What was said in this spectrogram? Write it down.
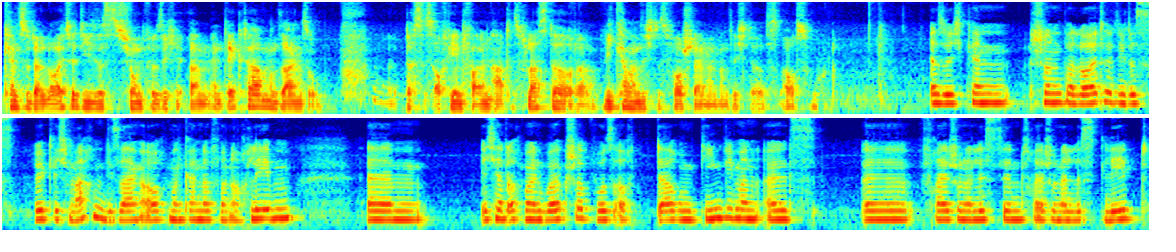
kennst du da Leute, die das schon für sich ähm, entdeckt haben und sagen so, pff, das ist auf jeden Fall ein hartes Pflaster? Oder wie kann man sich das vorstellen, wenn man sich das aussucht? Also ich kenne schon ein paar Leute, die das wirklich machen. Die sagen auch, man kann davon auch leben. Ähm, ich hatte auch mal einen Workshop, wo es auch darum ging, wie man als äh, freie Journalistin, freier Journalist lebt.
